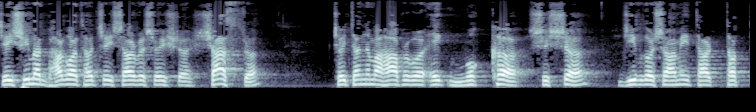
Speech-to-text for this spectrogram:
যে শ্রীমৎ ভাগবত হচ্ছে সর্বশ্রেষ্ঠ শাস্ত্র চৈতন্য মহাপ্রভুর এক মুখ্য শিষ্য জীব গোস্বামী তার তত্ত্ব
